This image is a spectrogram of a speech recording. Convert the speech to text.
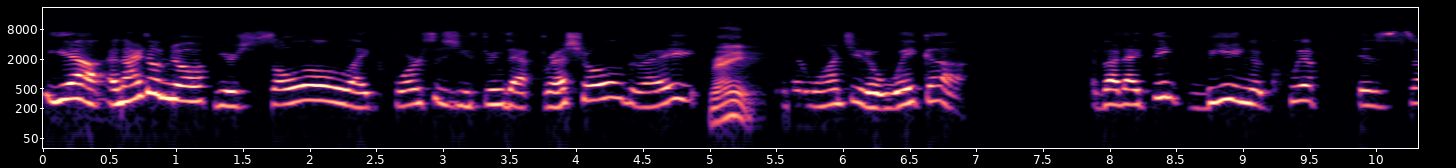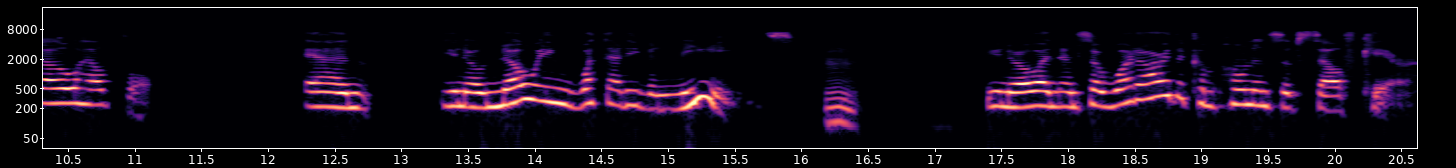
Yeah, and I don't know if your soul like forces you through that threshold, right? Right. It wants you to wake up. But I think being equipped is so helpful. And, you know, knowing what that even means. Mm. You know, and, and so what are the components of self-care?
